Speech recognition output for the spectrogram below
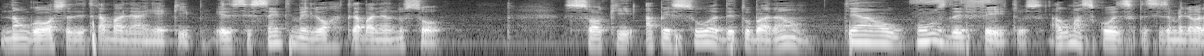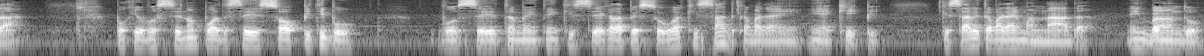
não gosta de trabalhar em equipe. Ele se sente melhor trabalhando só. Só que a pessoa de tubarão tem alguns defeitos, algumas coisas que precisa melhorar. Porque você não pode ser só pitbull você também tem que ser aquela pessoa que sabe trabalhar em, em equipe, que sabe trabalhar em manada, em bando.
